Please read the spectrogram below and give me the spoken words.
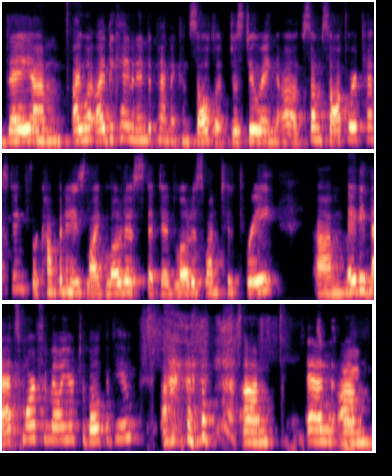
they um, I, I became an independent consultant just doing uh, some software testing for companies like lotus that did lotus 123 um, maybe that's more familiar to both of you. Um, and um,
